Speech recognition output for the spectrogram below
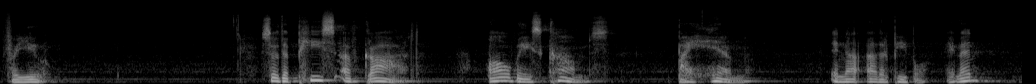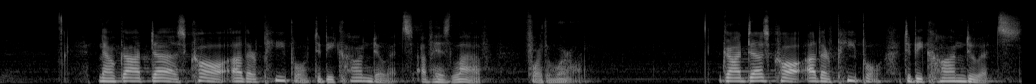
for you. So the peace of God always comes by Him and not other people. Amen? Now, God does call other people to be conduits of His love for the world. God does call other people to be conduits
